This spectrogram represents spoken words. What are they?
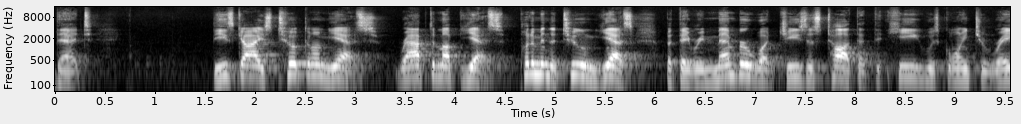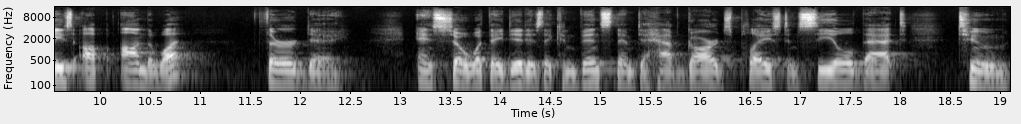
that these guys took him, yes, wrapped him up, yes, put him in the tomb, yes, but they remember what Jesus taught that he was going to raise up on the what? third day. And so what they did is they convinced them to have guards placed and seal that tomb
